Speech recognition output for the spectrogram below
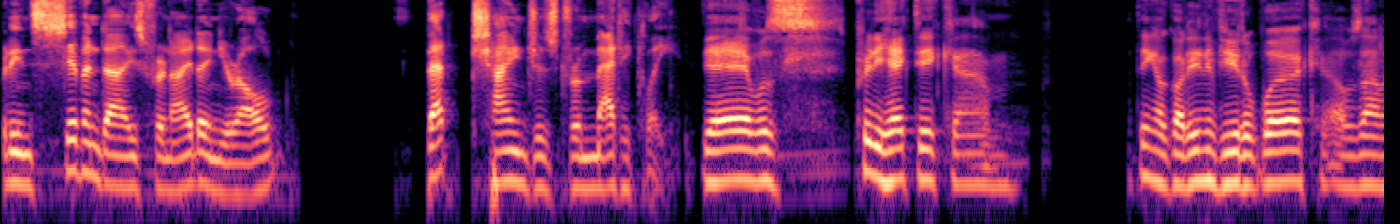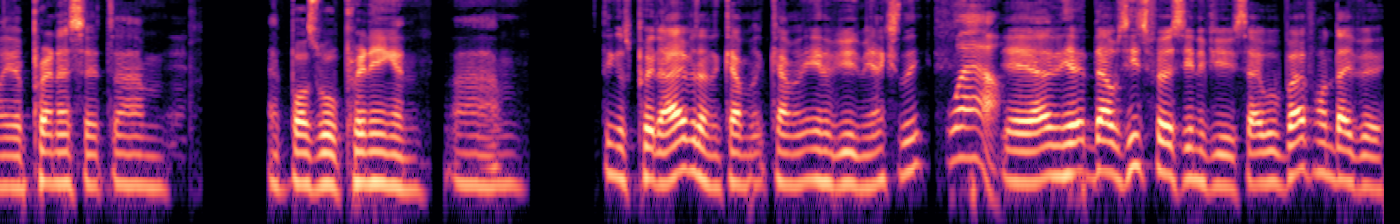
But in seven days for an 18 year old, that changes dramatically. Yeah, it was pretty hectic. Um, I think I got interviewed at work. I was only apprentice at um, at Boswell Printing, and um, think it was Peter Overton that come come and interviewed me. Actually, Wow. yeah, that was his first interview. So we are both on debut.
